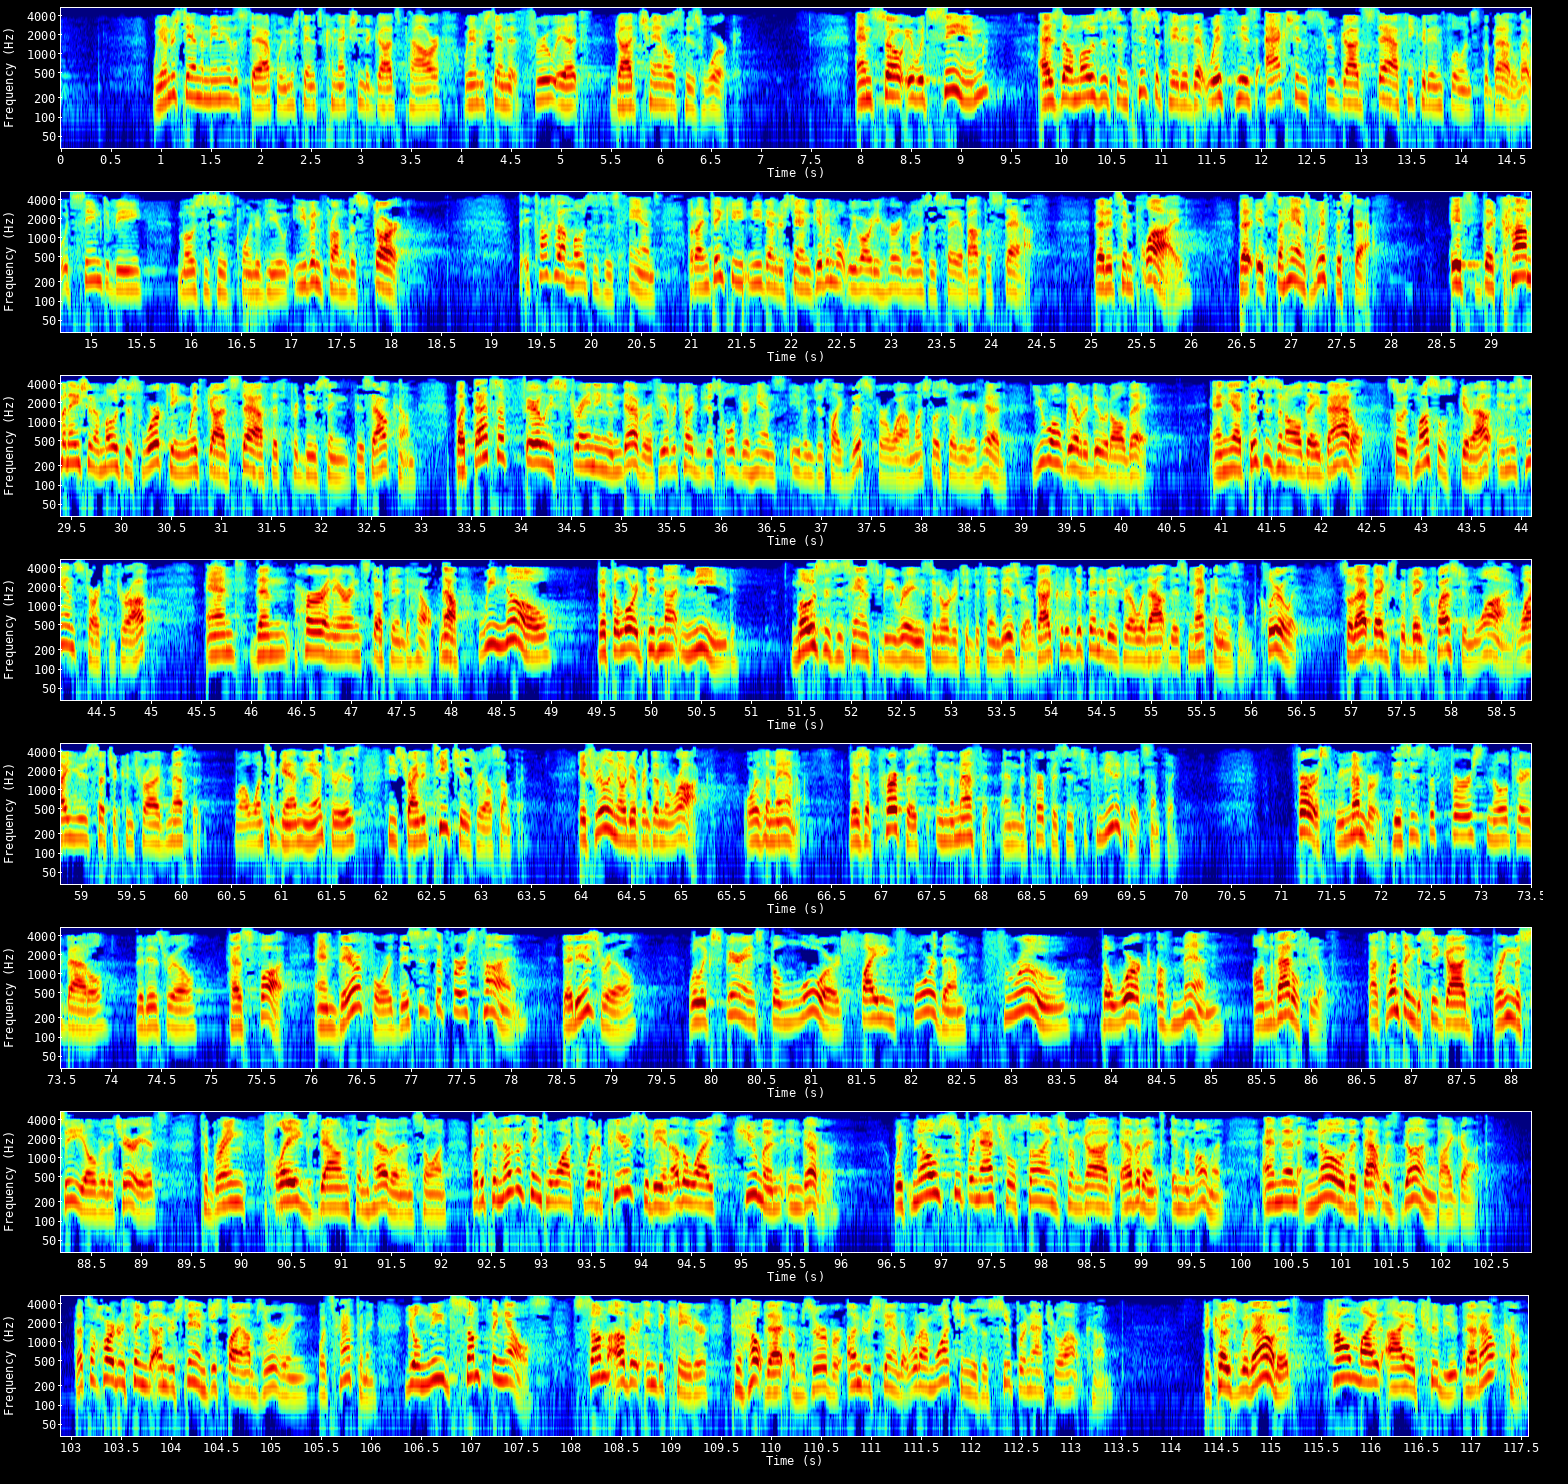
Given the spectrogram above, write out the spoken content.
We understand the meaning of the staff. We understand its connection to God's power. We understand that through it, God channels his work. And so it would seem as though Moses anticipated that with his actions through God's staff, he could influence the battle. That would seem to be Moses' point of view, even from the start. It talks about Moses' hands, but I think you need to understand, given what we've already heard Moses say about the staff, that it's implied that it's the hands with the staff. It's the combination of Moses working with God's staff that's producing this outcome. But that's a fairly straining endeavor. If you ever tried to just hold your hands even just like this for a while, much less over your head, you won't be able to do it all day. And yet this is an all day battle. So his muscles give out and his hands start to drop. And then Hur and Aaron step in to help. Now, we know that the Lord did not need Moses' hands to be raised in order to defend Israel. God could have defended Israel without this mechanism, clearly. So that begs the big question why? Why use such a contrived method? Well, once again, the answer is he's trying to teach Israel something. It's really no different than the rock or the manna. There's a purpose in the method, and the purpose is to communicate something. First, remember, this is the first military battle that Israel has fought. And therefore, this is the first time that Israel will experience the Lord fighting for them through the work of men on the battlefield. Now, it's one thing to see God bring the sea over the chariots, to bring plagues down from heaven and so on. But it's another thing to watch what appears to be an otherwise human endeavor, with no supernatural signs from God evident in the moment, and then know that that was done by God. That's a harder thing to understand just by observing what's happening. You'll need something else, some other indicator to help that observer understand that what I'm watching is a supernatural outcome. Because without it, how might I attribute that outcome?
